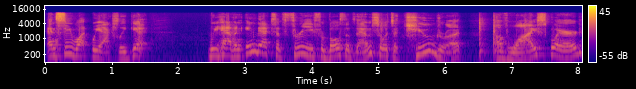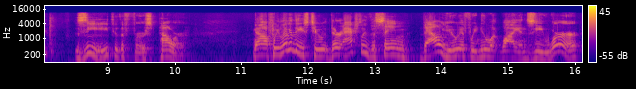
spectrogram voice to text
and see what we actually get. We have an index of 3 for both of them. So it's a cubed root of y squared z to the first power. Now, if we look at these two, they're actually the same value if we knew what y and z were.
